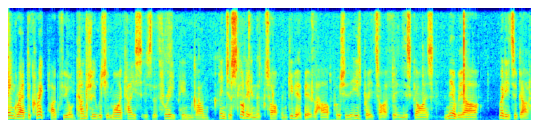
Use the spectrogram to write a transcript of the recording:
then grab the correct plug for your country, which in my case is the three pinned one. Then just slot it in the top and give it a bit of a hard push. It is pretty tight fitting this guys. And there we are, ready to go.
